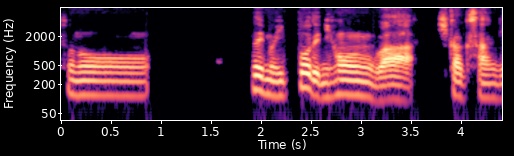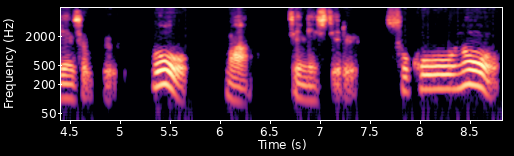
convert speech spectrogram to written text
その、でも一方で日本は非核三原則を、まあ、宣言している。そこの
